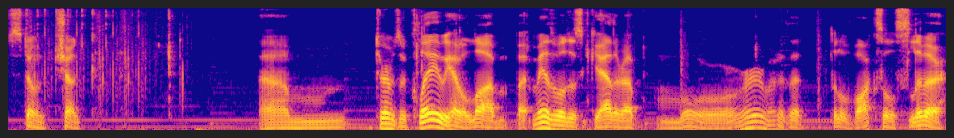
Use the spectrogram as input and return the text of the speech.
stone chunk. Um, in terms of clay, we have a lot, but may as well just gather up more. What is that little voxel sliver?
